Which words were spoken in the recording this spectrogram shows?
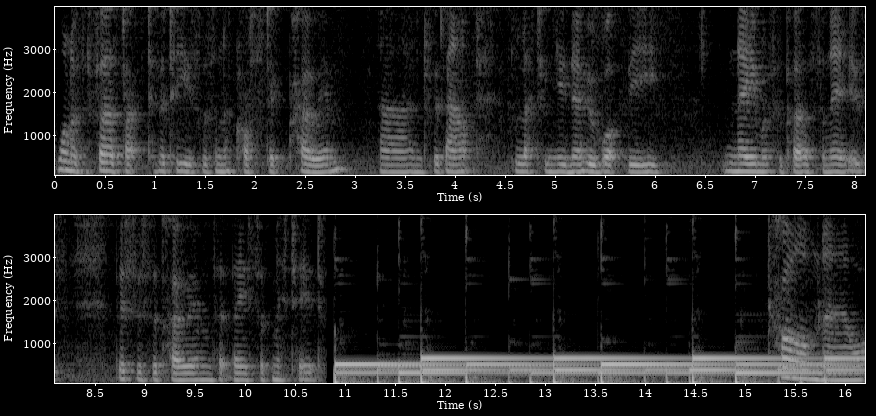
one of the first activities was an acrostic poem, and without letting you know what the name of the person is, this is the poem that they submitted. Calm now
